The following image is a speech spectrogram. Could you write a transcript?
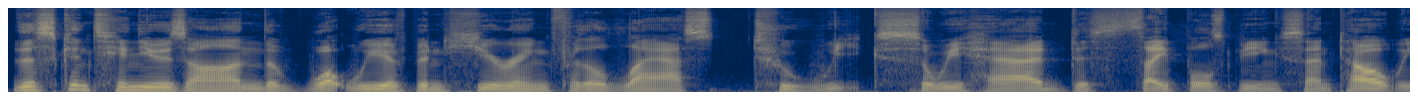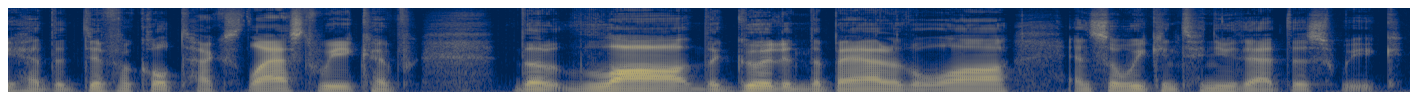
This continues on the what we have been hearing for the last two weeks. So we had disciples being sent out. We had the difficult text last week of the law, the good and the bad of the law, and so we continue that this week.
